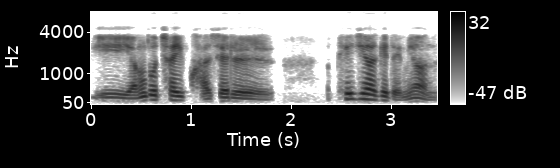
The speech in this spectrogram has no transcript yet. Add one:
이 양도차익 과세를 폐지하게 되면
